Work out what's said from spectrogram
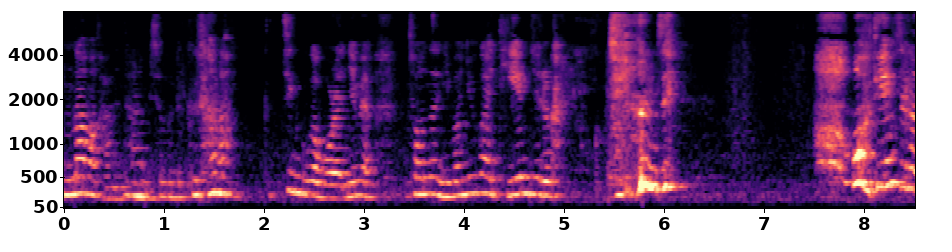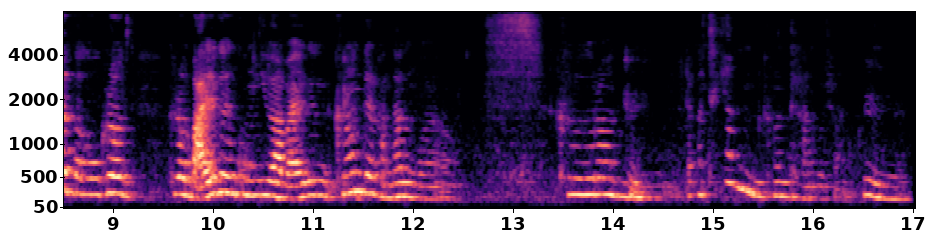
동남아 가는 사람 있었고 근데 그 사람 그 친구가 뭐라 했냐면 저는 이번 휴가에 DMZ를 갈 DMZ? 어 DMZ 간다고 그런 그런 맑은 공기와 맑은 그런 데를 간다는 거야. 그런 음. 약간 특이한 그런 데 가는 걸 좋아하는 거. 음.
